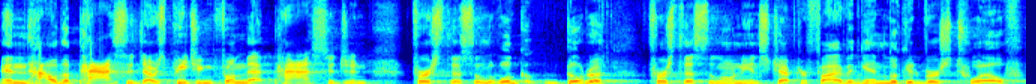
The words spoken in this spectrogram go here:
And how the passage, I was teaching from that passage in 1 Thessalonians. We'll go, to 1 Thessalonians chapter 5 again. Look at verse 12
